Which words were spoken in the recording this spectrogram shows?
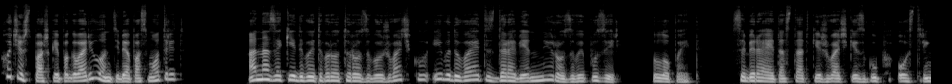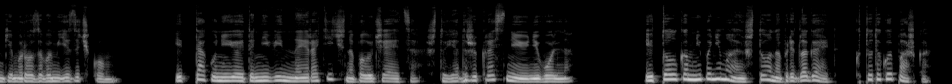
Хочешь, с Пашкой поговорю, он тебя посмотрит?» Она закидывает в рот розовую жвачку и выдувает здоровенный розовый пузырь лопает. Собирает остатки жвачки с губ остреньким розовым язычком. И так у нее это невинно эротично получается, что я даже краснею невольно. И толком не понимаю, что она предлагает. Кто такой Пашка?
